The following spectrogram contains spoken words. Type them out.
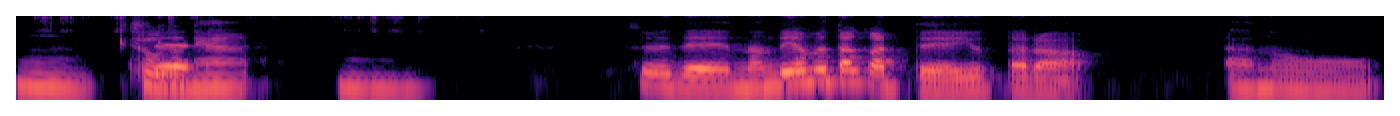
うん、そうだね。うんそれで、なんで辞めたかって言ったら、あの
